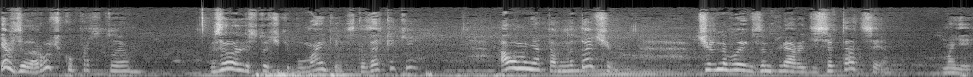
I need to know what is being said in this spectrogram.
Я взяла ручку простую, взяла листочки бумаги, сказать какие. А у меня там на даче черновые экземпляры диссертации моей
